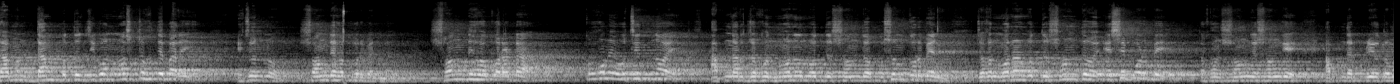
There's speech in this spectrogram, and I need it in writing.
যেমন দাম্পত্য জীবন নষ্ট হতে পারে, এজন্য সন্দেহ করবেন না। সন্দেহ করাটা কখনোই উচিত নয়। আপনার যখন মনের মধ্যে সন্দেহ পোষণ করবেন, যখন মনের মধ্যে সন্দেহ এসে পড়বে, তখন সঙ্গে সঙ্গে আপনার প্রিয়তম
